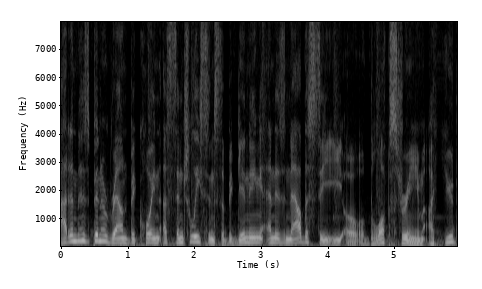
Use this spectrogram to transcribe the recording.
Adam has been around Bitcoin essentially since the beginning and is now the CEO of Blockstream, a huge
